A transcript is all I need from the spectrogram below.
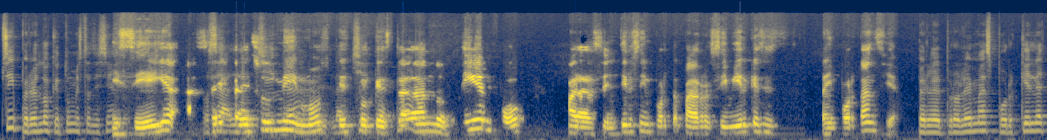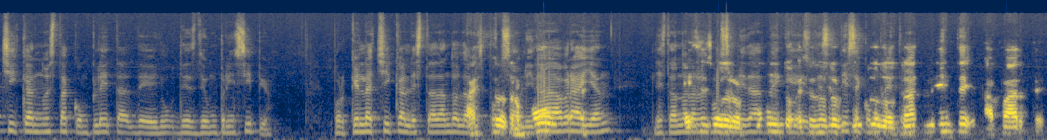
Sí, pero es lo que tú me estás diciendo. Y si ella acepta esos mismos, es porque está dando tiempo para sentirse importante, para recibir que es importancia. Pero el problema es por qué la chica no está completa desde un principio. ¿Por qué la chica le está dando la ah, responsabilidad a Brian le está dando la responsabilidad de que, ese es otro punto totalmente aparte.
